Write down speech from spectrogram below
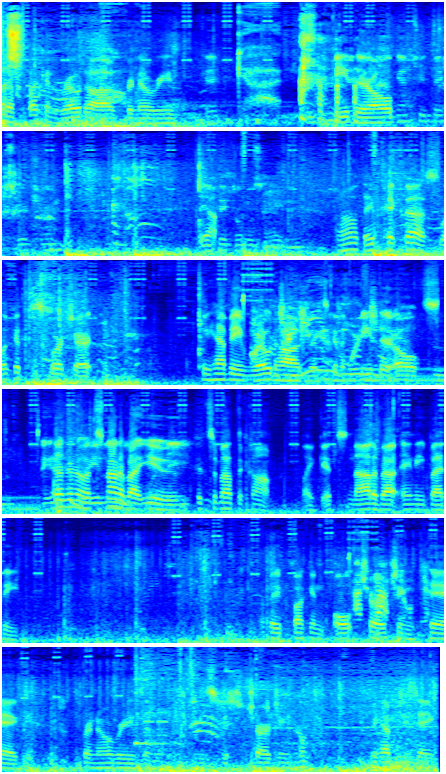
What a fucking Roadhog for no reason. Okay. God. Feed their I old. got two picks for sure. Yeah. Picked almost all of them. Oh, they picked us. Look at the score chart. We have a Roadhog that's gonna feed their ults. I No, no, no. It's not about you. It's about the comp. Like, it's not about anybody. Have a fucking ult charging pig for no reason. He's just charging them. We have two tanks.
